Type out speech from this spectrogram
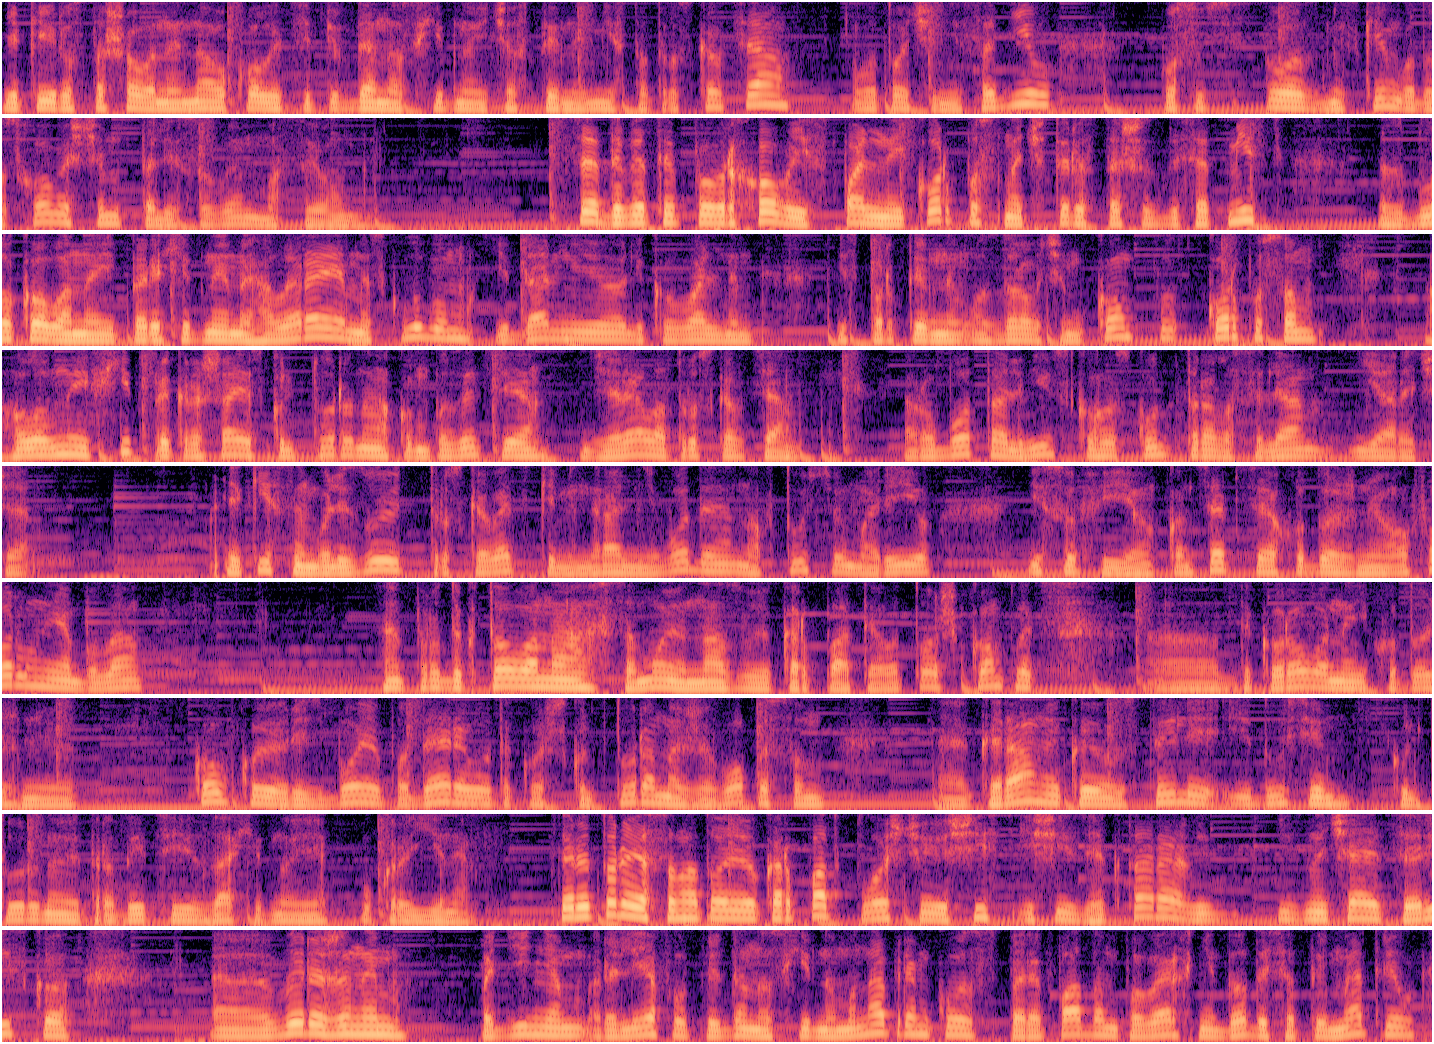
який розташований на околиці південно-східної частини міста Трускавця, в оточенні садів, по сусідству з міським водосховищем та лісовим масивом. Це дев'ятиповерховий спальний корпус на 460 місць, зблокований перехідними галереями з клубом, їдальнею, лікувальним і спортивним оздоровчим корпусом. Головний вхід прикрашає скульптурна композиція джерела Трускавця, робота львівського скульптора Василя Ярича, які символізують трускавецькі мінеральні води Нафтусю, Марію і Софію. Концепція художнього оформлення була продиктована самою назвою Карпати. Отож, комплекс е, декорований художньою ковкою, різьбою по дереву, також скульптурами, живописом, е, керамікою у стилі і дусі культурної традиції Західної України. Територія санаторію Карпат площею 6,6 гектара від- відзначається різко е, вираженим падінням рельєфу в південно-східному напрямку з перепадом поверхні до 10 метрів.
